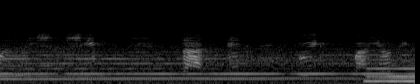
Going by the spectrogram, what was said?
relationship that exists between biotic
